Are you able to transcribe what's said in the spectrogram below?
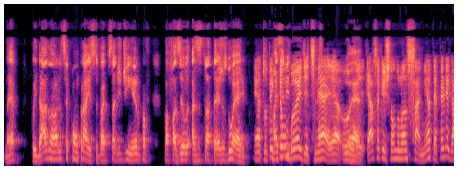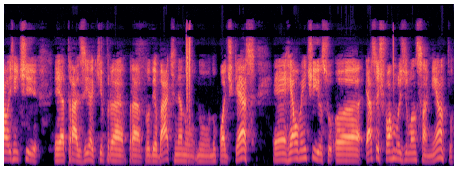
né? Cuidado na hora de você comprar isso, você vai precisar de dinheiro para fazer as estratégias do Érico. É, tu tem Mas que ter ele... um budget, né? É, o, é. Essa questão do lançamento é até legal a gente é, trazer aqui para o debate né, no, no, no, podcast. É realmente isso. Uh, essas fórmulas de lançamento,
